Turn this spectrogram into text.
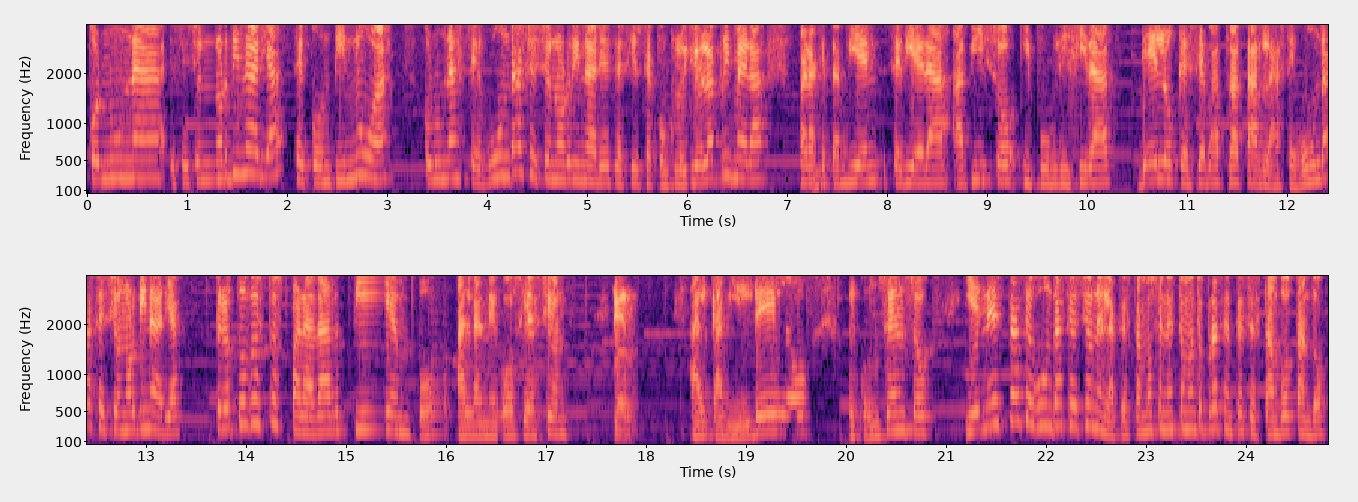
con una sesión ordinaria, se continúa con una segunda sesión ordinaria, es decir, se concluyó la primera para que también se diera aviso y publicidad de lo que se va a tratar la segunda sesión ordinaria, pero todo esto es para dar tiempo a la negociación. Claro. Al cabildeo, el consenso. Y en esta segunda sesión en la que estamos en este momento presentes se están votando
